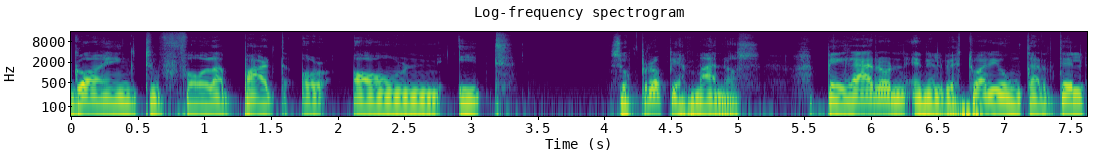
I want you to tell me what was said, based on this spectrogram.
going to fall apart or own it? Sus propias manos pegaron en el vestuario un cartel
